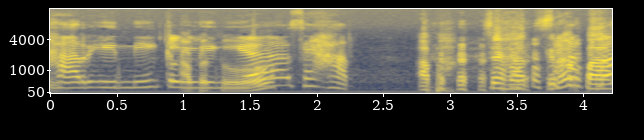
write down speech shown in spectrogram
Hari ini kelilingnya sehat. Apa? Sehat? Kenapa?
